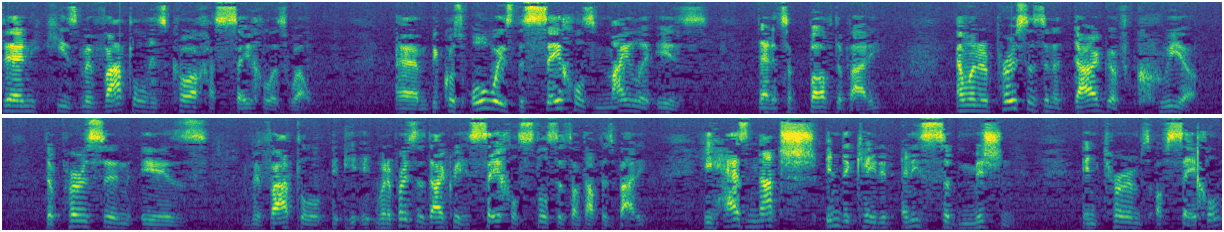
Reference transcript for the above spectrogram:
then he's mevatel his koach haseichel as well. Um, because always the seichel's mila is that it's above the body. And when a person is in a darg of kriya, the person is mevatel. When a person is in a darg kriya, his seichel still sits on top of his body. He has not sh- indicated any submission in terms of seichel.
